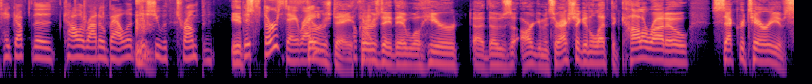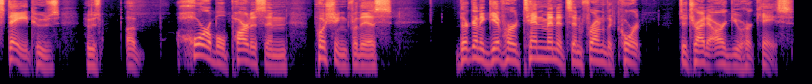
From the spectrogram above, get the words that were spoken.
take up the Colorado ballot issue with Trump It's this Thursday, right? Thursday. Okay. Thursday, they will hear uh, those arguments. They're actually going to let the Colorado Secretary of State, who's who's a horrible partisan pushing for this, they're going to give her ten minutes in front of the court to try to argue her case.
